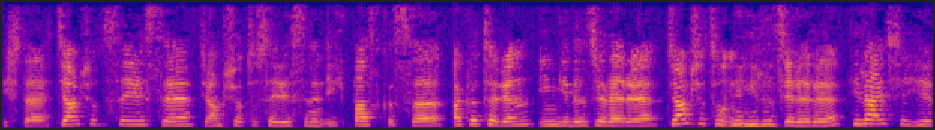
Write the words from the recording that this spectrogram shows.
İşte Jump Shot serisi, Jump Shot serisinin ilk baskısı, Akatar'ın İngilizceleri, Jump Shot'un İngilizceleri, Hilal Şehir,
